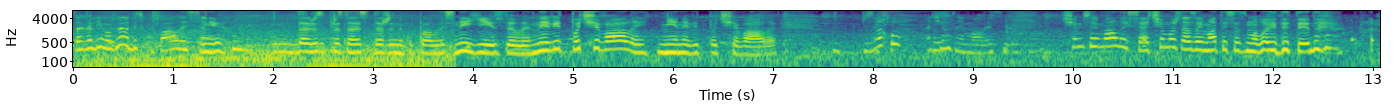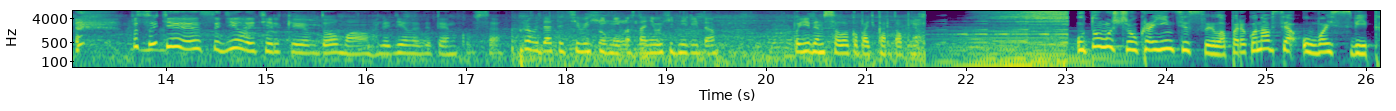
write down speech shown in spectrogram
Взагалі, можливо, десь купалися? Ні, навіть признаюся, навіть не купалися. Не їздили, не відпочивали, ні, не відпочивали. Знаход... А чим займалися? Чим займалися? А чим можна займатися з малою дитиною? По суті, сиділи тільки вдома, гляділи дитинку, все. Проведете ці вихідні, останні вихідні літа. Поїдемо в село копати картоплю. У тому, що українці сила, переконався увесь світ.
